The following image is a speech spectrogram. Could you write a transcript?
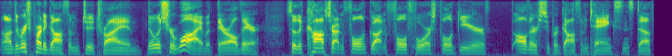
On the rich part of Gotham to try and no one's sure why, but they're all there. So the cops are out in full got in full force, full gear, all their super Gotham tanks and stuff.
